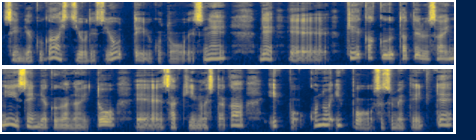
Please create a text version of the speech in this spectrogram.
戦略が必要ですよっていうことですね。で、えー、計画立てる際に戦略がないと、えー、さっき言いましたが、一歩、この一歩を進めていって、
